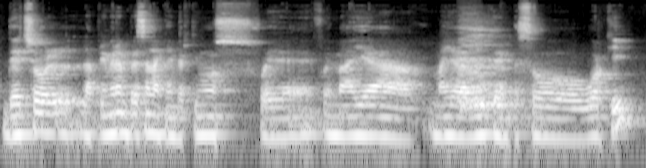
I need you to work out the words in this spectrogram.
De hecho, la primera empresa en la que invertimos fue, fue Maya, Maya que empezó Worky.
